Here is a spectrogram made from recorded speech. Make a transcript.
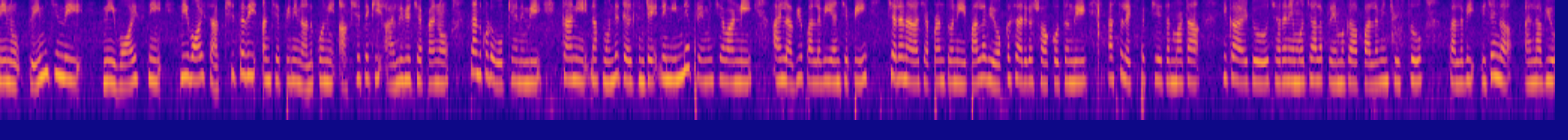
నేను ప్రేమించింది నీ వాయిస్ని నీ వాయిస్ అక్షితది అని చెప్పి నేను అనుకొని అక్షితకి ఐ లవ్ యూ చెప్పాను. తను కూడా ఓకే అనింది. కానీ నాకు ముందే తెలుసుంటే నేను నిన్నే ప్రేమించేవాడిని. ఐ లవ్ యూ పల్లవి అని చెప్పి చరణ్ అలా చెప్పడంతో పల్లవి ఒక్కసారిగా షాక్ అవుతుంది. అస్సలు ఎక్స్పెక్ట్ చేయదనమాట ఇక ఇటు చరణ్ ఏమో చాలా ప్రేమగా పల్లవిని చూస్తూ పల్లవి నిజంగా I love you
